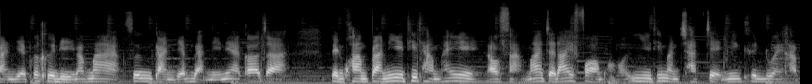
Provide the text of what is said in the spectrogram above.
การเย็บก็คือดีมากๆ ซึ่งการเย็บแบบนี้เนี่ยก็จะเป็นความประณีตที่ทำให้เราสามารถจะได้ฟอร์มของเก้าอี้ที่มันชัดเจนยิ่งขึ้นด้วยครับ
